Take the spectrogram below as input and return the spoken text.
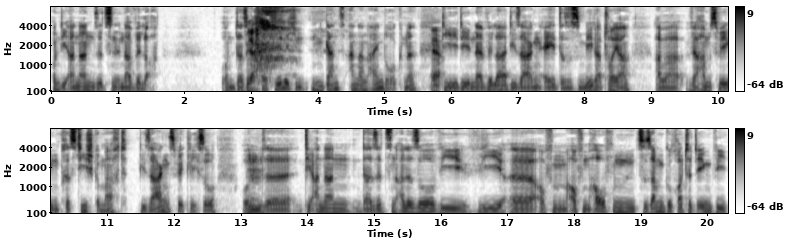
und die anderen sitzen in einer Villa. Und das ja. macht natürlich einen, einen, ganz anderen Eindruck, ne? Ja. Die, die in der Villa, die sagen, ey, das ist mega teuer, aber wir haben es wegen Prestige gemacht. Die sagen es wirklich so. Und mhm. äh, die anderen, da sitzen alle so wie wie äh, auf dem auf dem Haufen zusammengerottet irgendwie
